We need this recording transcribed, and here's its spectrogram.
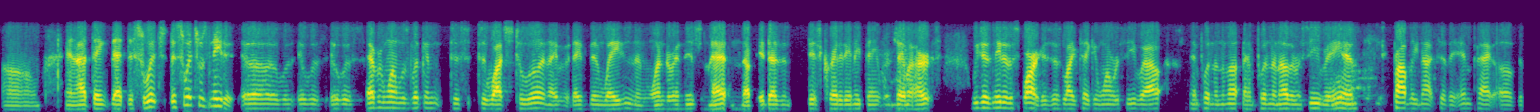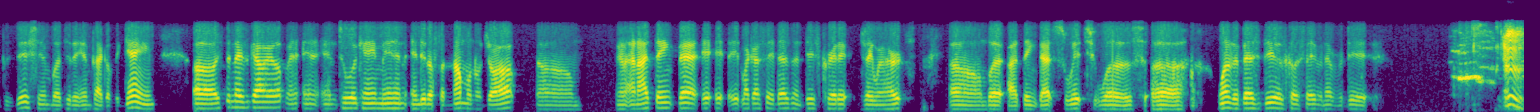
Um, and I think that the switch, the switch was needed. Uh, it was, it was, it was. Everyone was looking to to watch Tua, and they've they've been waiting and wondering this and that. And it doesn't discredit anything for Jalen Hurts. We just needed a spark. It's just like taking one receiver out and putting another and putting another receiver in, probably not to the impact of the position, but to the impact of the game. Uh, it's the next guy up, and, and, and Tua came in and did a phenomenal job. Um, and, and I think that it, it, it, like I said, doesn't discredit Jalen Hurts. Um, but I think that switch was uh, one of the best deals Coach Saban ever did.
